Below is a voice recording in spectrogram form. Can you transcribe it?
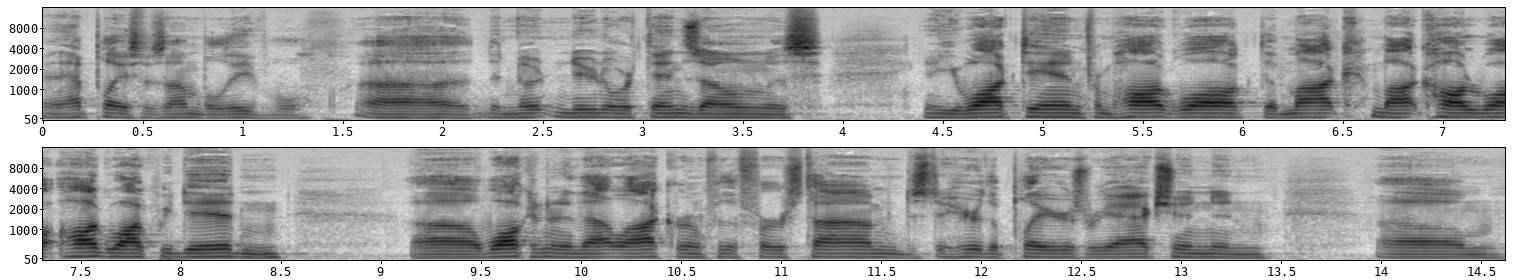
And that place was unbelievable. Uh, the no, new north end zone was, you know, you walked in from Hog Walk, the mock mock hog walk, hog walk we did, and uh, walking into that locker room for the first time, just to hear the players' reaction, and um,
